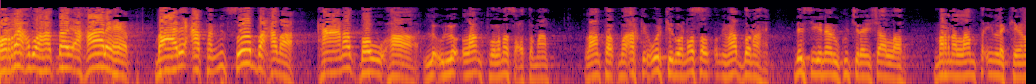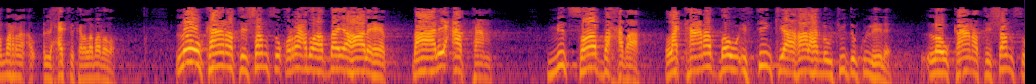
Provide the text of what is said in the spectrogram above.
qoraxdu hadday ahaa laheed daaricatan mid soo baxda kaana daw ha lama socoto maanta laamta ma ark warkeed waa noo soo imaan doonaha darsigeenaanu ku jira insha allahu marna laamta in la keeno marna la xadfi karo labadaba. Low kaanat ishamsu qoraxdu hadday ahaa laheed daalicatan mid soo baxda lakaana daw iftiinkia ahaa lahaa mawjuudan ku lahela low kaanat ishamsu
